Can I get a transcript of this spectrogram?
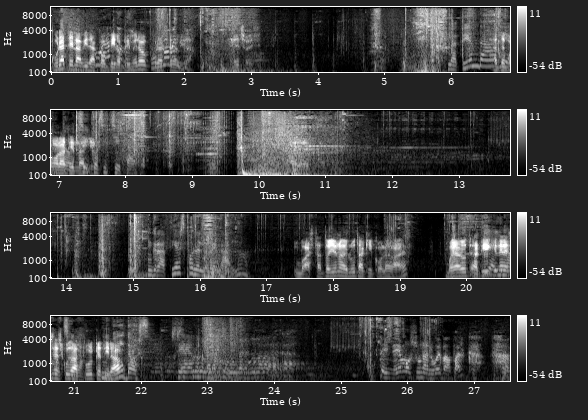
Cúrate la vida, compi. Lo primero, curarse la vida. Eso es. La tienda. Ya te pongo la tienda aquí. chicos y chicas. Gracias por el regalo. Buah, está todo lleno de loot aquí, colega, ¿eh? Voy a loot. ¿A Aquí ti quién escudo azul que he tirado? dos. Se ha proclamado una nueva parca. Tenemos una nueva barca.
